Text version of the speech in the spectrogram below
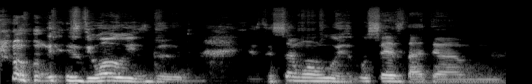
is the one who is good. It's the same one who is who says that um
